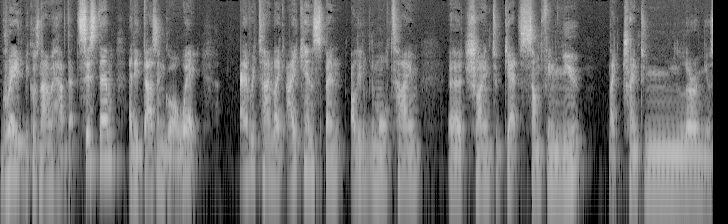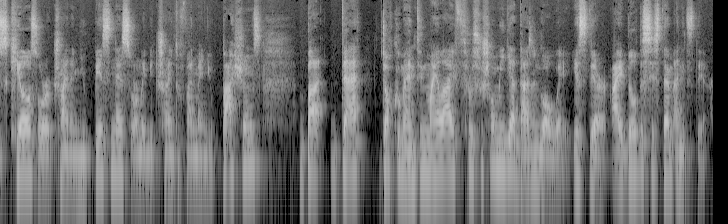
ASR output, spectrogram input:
great because now I have that system and it doesn't go away. Every time, like I can spend a little bit more time uh, trying to get something new, like trying to learn new skills or trying a new business or maybe trying to find my new passions. But that documenting my life through social media doesn't go away. It's there. I build the system and it's there.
